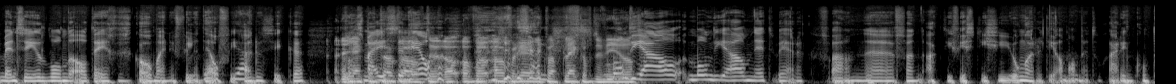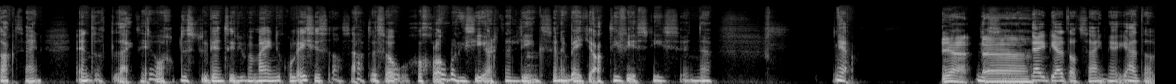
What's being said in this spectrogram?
mensen in Londen al tegengekomen en in Philadelphia. Dus ik, volgens mij is het een heel de- over, over redelijk plekken op de wereld. mondiaal, mondiaal netwerk van, van activistische jongeren die allemaal met elkaar in contact zijn. En dat lijkt heel erg op de studenten die bij mij in de collegezaal zaten. Zo geglobaliseerd en links en een beetje activistisch. En, ja, Ja, dus, eh, eh, nee, ja, dat zijn, eh, ja, dat,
